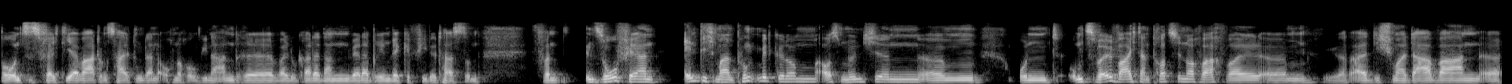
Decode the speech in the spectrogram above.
bei uns ist vielleicht die Erwartungshaltung dann auch noch irgendwie eine andere, weil du gerade dann Werder Bremen weggefiedelt hast. Und von insofern endlich mal einen Punkt mitgenommen aus München. Ähm, und um zwölf war ich dann trotzdem noch wach, weil, ähm, wie gesagt, alle, die schon mal da waren, äh,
